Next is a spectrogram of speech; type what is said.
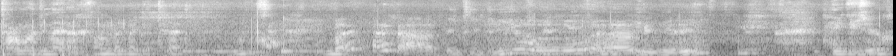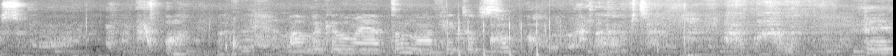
Tamam hadi meraklandırma yeter. Bak bak abi gidiyor. Abi nereye? Ne güzel kız. Al bakalım hayatım. Afiyet olsun. Al bakalım. Ee,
